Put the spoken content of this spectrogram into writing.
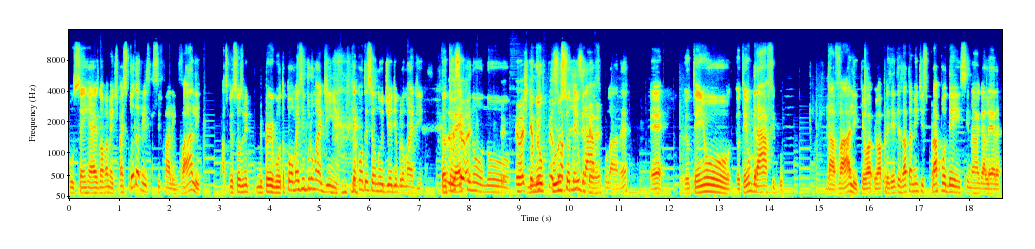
os 100 reais novamente. Mas toda vez que se fala em Vale, as pessoas me, me perguntam, pô, mas e Brumadinho? O que aconteceu no dia de Brumadinho? Tanto é que no, no, eu acho que no é meu curso física, eu tenho né? gráfico né? lá, né? É, eu tenho eu tenho gráfico da Vale, que eu, eu apresento exatamente isso, para poder ensinar a galera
